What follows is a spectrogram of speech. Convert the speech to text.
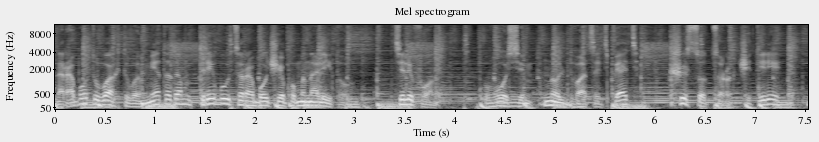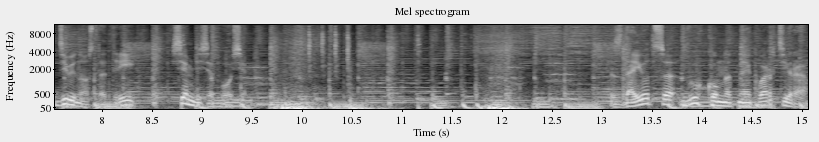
На работу вахтовым методом требуется рабочая по монолиту. Телефон 8 025 644 93 78. Сдается двухкомнатная квартира.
